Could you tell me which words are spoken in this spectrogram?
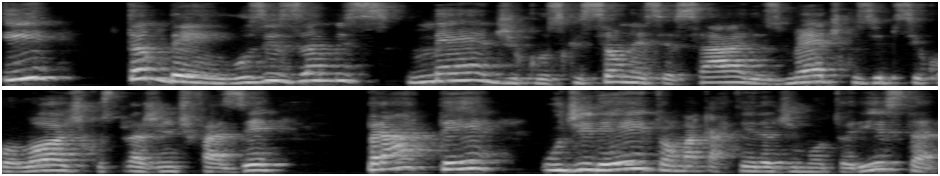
E também os exames médicos que são necessários, médicos e psicológicos para a gente fazer para ter o direito a uma carteira de motorista,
